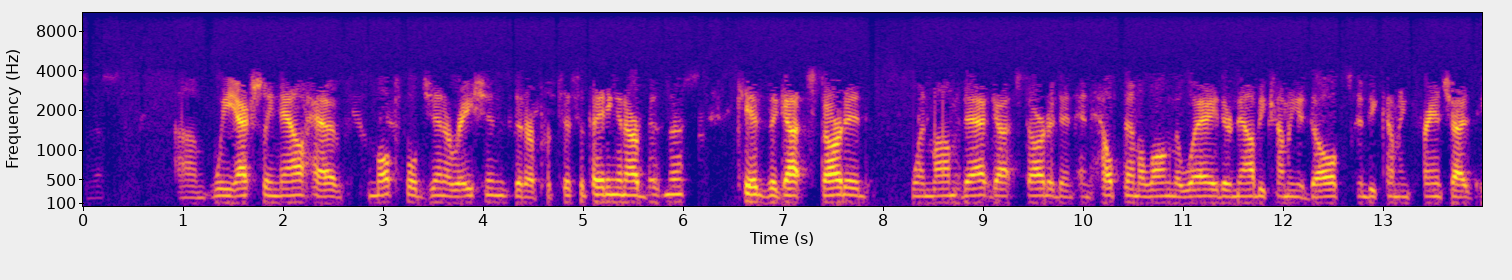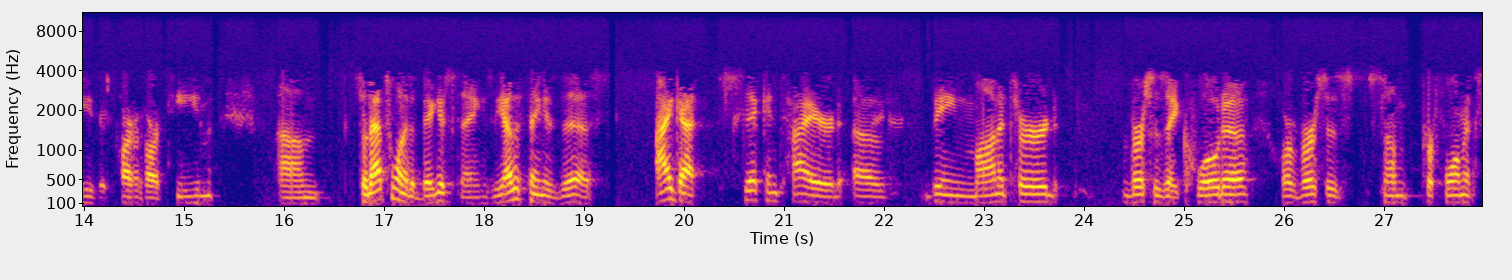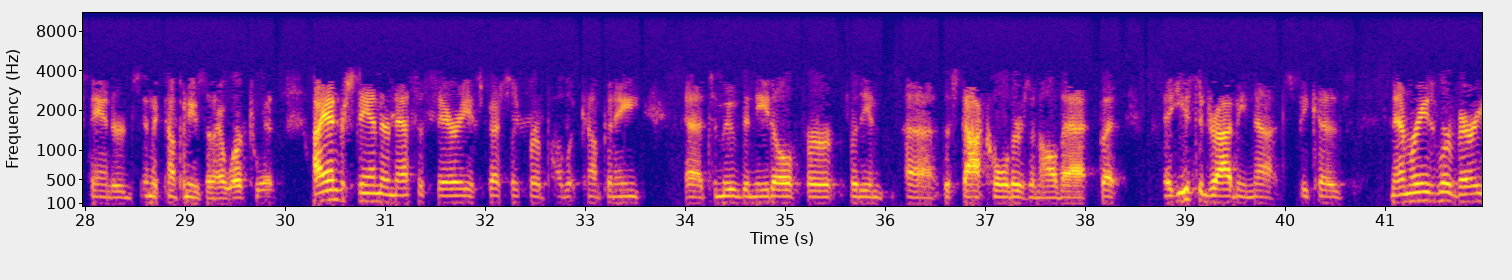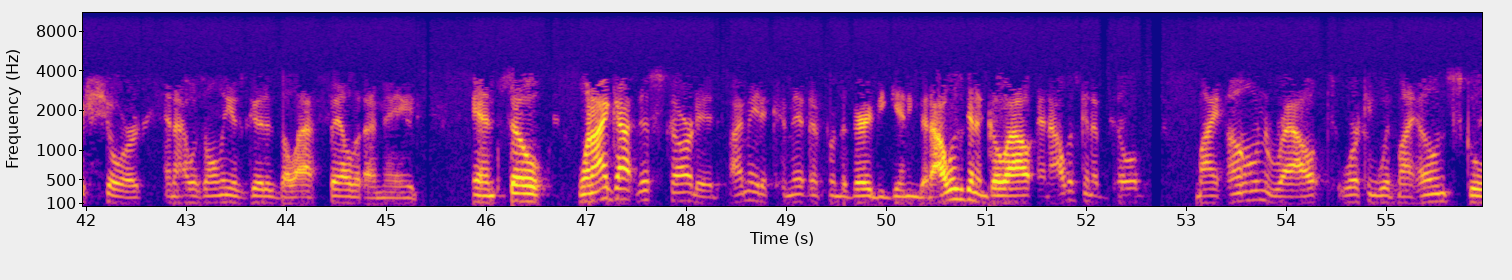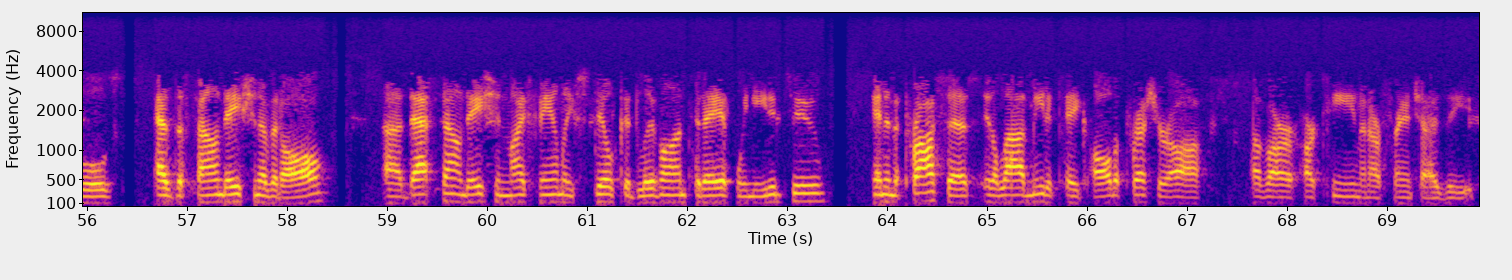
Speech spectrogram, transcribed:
Um, we actually now have multiple generations that are participating in our business. Kids that got started when mom and dad got started and, and helped them along the way. They're now becoming adults and becoming franchisees as part of our team. Um, so that's one of the biggest things. The other thing is this. I got sick and tired of being monitored versus a quota or versus some performance standards in the companies that I worked with. I understand they're necessary, especially for a public company, uh, to move the needle for for the uh, the stockholders and all that. But it used to drive me nuts because memories were very short, and I was only as good as the last sale that I made. And so when I got this started, I made a commitment from the very beginning that I was going to go out and I was going to build my own route, working with my own schools as the foundation of it all. Uh, that foundation my family still could live on today if we needed to. And in the process, it allowed me to take all the pressure off of our, our team and our franchisees.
